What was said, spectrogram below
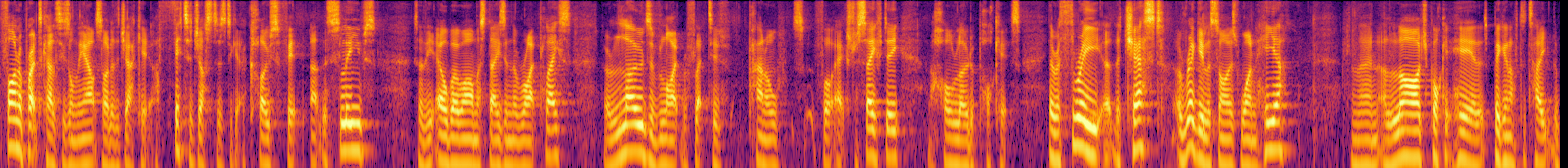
Final practicalities on the outside of the jacket are fit adjusters to get a close fit at the sleeves so the elbow armour stays in the right place. There are loads of light reflective panels for extra safety and a whole load of pockets. There are three at the chest, a regular sized one here, and then a large pocket here that's big enough to take the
